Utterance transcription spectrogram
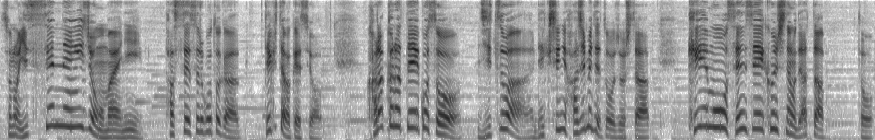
その1000年以上も前に達成することができたわけですよ。カラカラ帝こそ実は歴史に初めて登場した啓蒙先制君主なのであったと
